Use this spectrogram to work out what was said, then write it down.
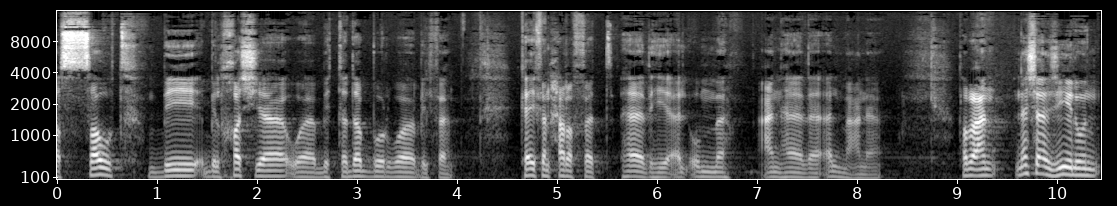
الصوت بالخشية وبالتدبر وبالفهم. كيف انحرفت هذه الأمة عن هذا المعنى؟ طبعا نشأ جيل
